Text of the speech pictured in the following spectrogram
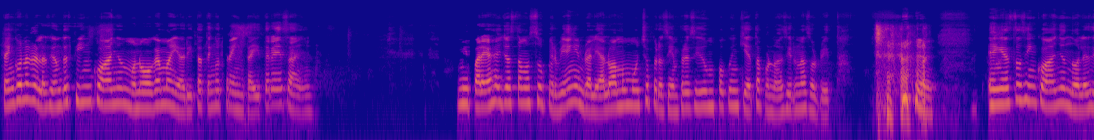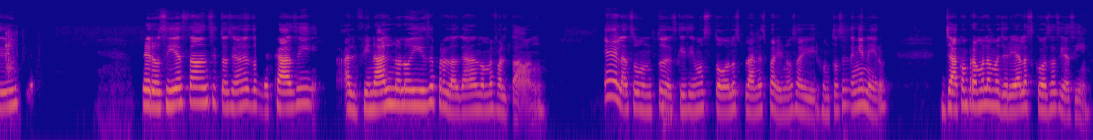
Tengo una relación de 5 años monógama y ahorita tengo 33 años. Mi pareja y yo estamos súper bien, en realidad lo amo mucho, pero siempre he sido un poco inquieta, por no decir una zorrita. en estos cinco años no le he sido inquieta. Pero sí he estado en situaciones donde casi al final no lo hice, pero las ganas no me faltaban. El asunto es que hicimos todos los planes para irnos a vivir juntos en enero. Ya compramos la mayoría de las cosas y así.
